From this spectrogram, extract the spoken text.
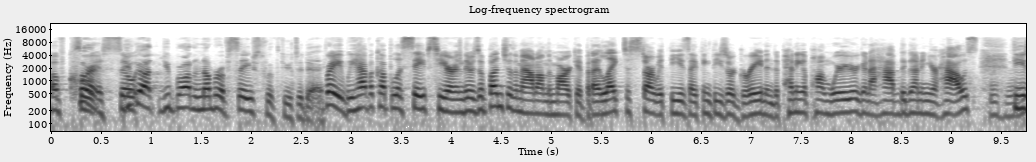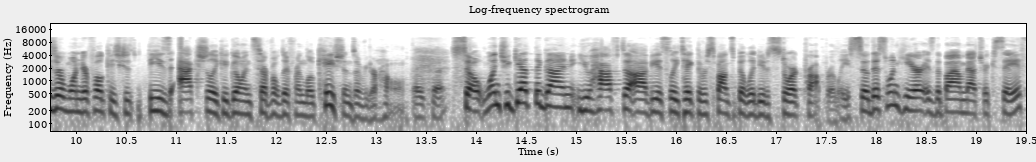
Of course. So, so, you got you brought a number of safes with you today. Right. We have a couple of safes here, and there's a bunch of them out on the market. But I like to start with these. I think these are great, and depending upon where you're going to have the gun in your house, mm -hmm. these are wonderful because these actually could go in several different locations of your home. Okay. So once you get the gun, you have to obviously take the responsibility to store it properly. So this one here is the biometric safe.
